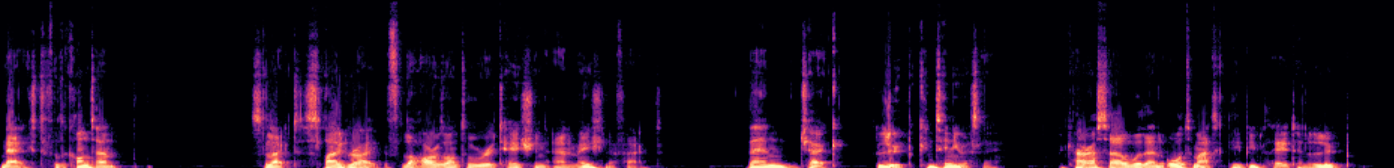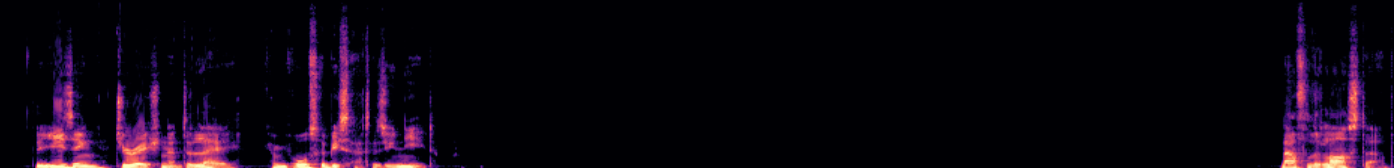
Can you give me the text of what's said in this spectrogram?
Next, for the content, select Slide Right for the horizontal rotation animation effect. Then check Loop continuously. The carousel will then automatically be played in a loop. The easing, duration and delay can also be set as you need. Now for the last step,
